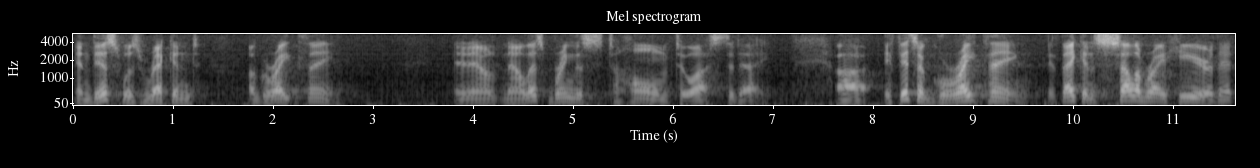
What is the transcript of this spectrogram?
And this was reckoned a great thing. And now, now let's bring this to home to us today. Uh, if it's a great thing, if they can celebrate here that,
